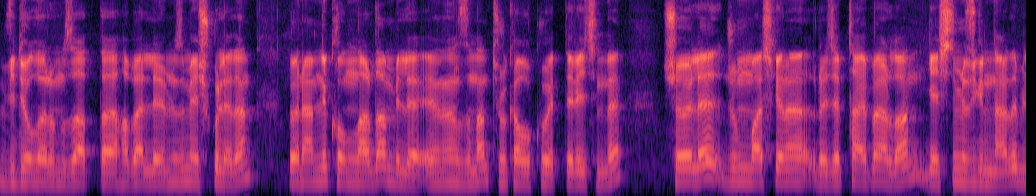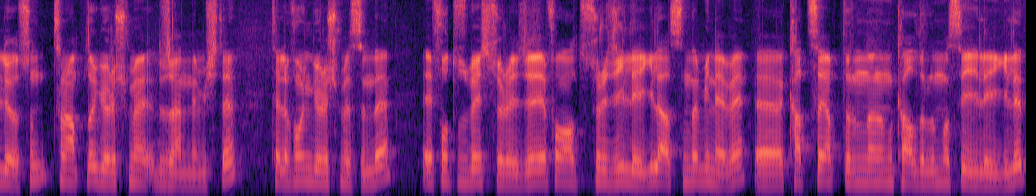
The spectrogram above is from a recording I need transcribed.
videolarımızı hatta haberlerimizi meşgul eden önemli konulardan bile en azından Türk Hava Kuvvetleri içinde. Şöyle Cumhurbaşkanı Recep Tayyip Erdoğan geçtiğimiz günlerde biliyorsun Trump'la görüşme düzenlemişti. Telefon görüşmesinde F-35 süreci, F-16 süreci ile ilgili aslında bir nevi e, katsa yaptırımlarının kaldırılması ile ilgili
